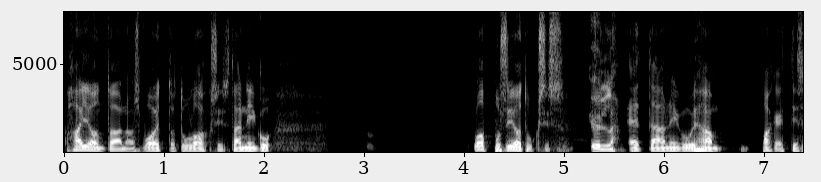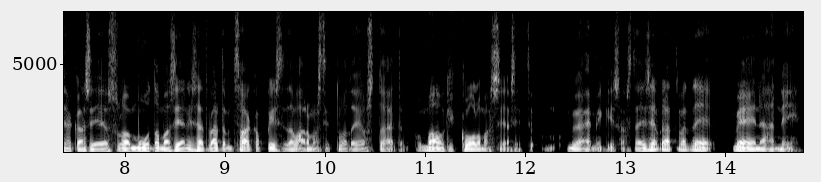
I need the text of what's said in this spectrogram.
hajontaa noissa voittotuloksissa, tai niin kuin loppusijoituksissa, Kyllä, että on niin kuin ihan paketti sekaisin, ja jos sulla on muutama siellä, niin sä et välttämättä saakaan pistetä varmasti tuota jostain, että mä oonkin kolmas ja sitten myöhemmin kisasta. Ei se välttämättä ne, mene enää niin.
